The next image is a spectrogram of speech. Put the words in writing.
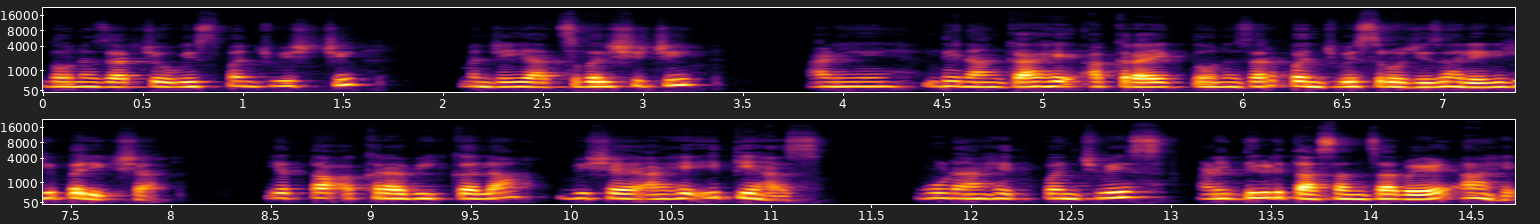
दोन हजार चोवीस पंचवीसची म्हणजे याच वर्षीची. आणि दिनांक आहे अकरा एक दोन हजार पंचवीस रोजी झालेली ही परीक्षा. इयत्ता अकरावी कला विषय आहे इतिहास. गुण आहेत पंचवीस आणि दीड तासांचा वेळ आहे.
